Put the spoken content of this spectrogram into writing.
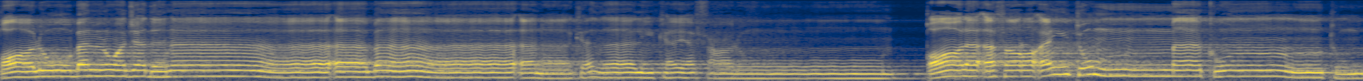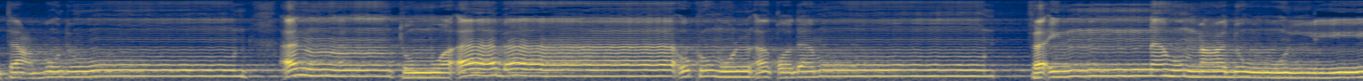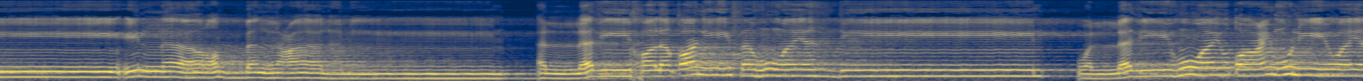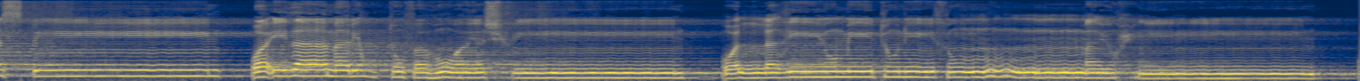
قالوا بل وجدنا آباءنا كذلك يفعلون. قال أفرأيتم ما كنتم تعبدون؟ أنتم وآباؤكم الأقدمون. فإنهم عدو لي. إلا رب العالمين. الذي خلقني فهو يهدين والذي هو يطعمني ويسقين وإذا مرضت فهو يشفين. والذي يميتني ثم يحيين.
